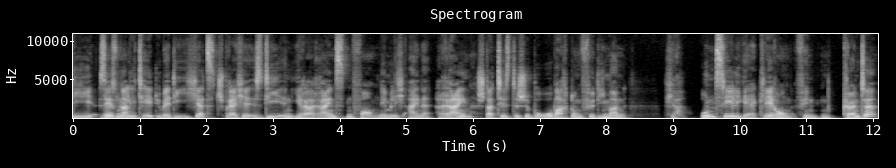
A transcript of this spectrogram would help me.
Die Saisonalität, über die ich jetzt spreche, ist die in ihrer reinsten Form, nämlich eine rein statistische Beobachtung, für die man ja, unzählige Erklärungen finden könnte,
